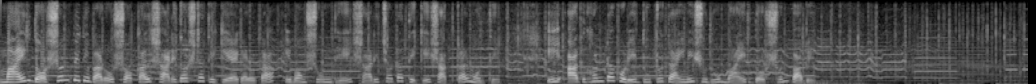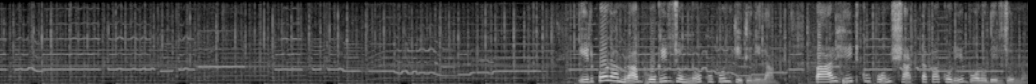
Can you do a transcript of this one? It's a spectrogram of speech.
মায়ের দর্শন পেতে পারো সকাল সাড়ে দশটা থেকে এগারোটা এবং সন্ধে সাড়ে ছটা থেকে সাতটার মধ্যে। এই আধ ঘণ্টা করে দুটো টাইমে শুধু মায়ের দর্শন পাবে। এরপর আমরা ভোগের জন্য কুপন কেটে নিলাম। পার হেড কুপন ষাট টাকা করে বড়দের জন্য।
